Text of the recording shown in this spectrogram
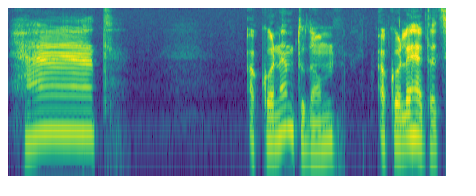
Hát... Akkor nem tudom. Akkor lehet a C.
